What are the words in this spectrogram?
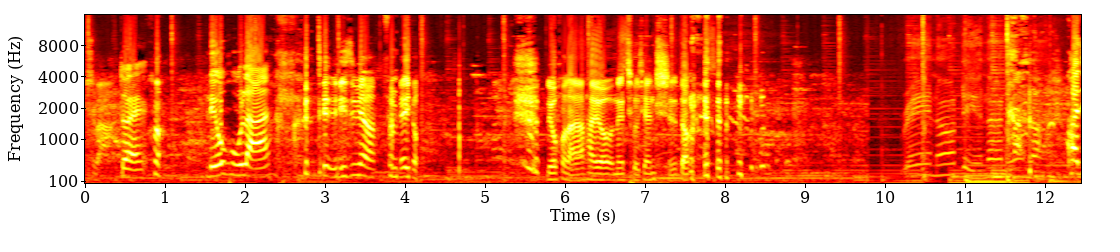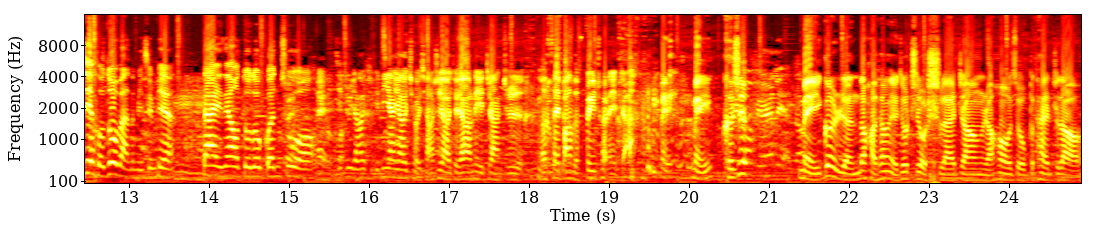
是吧？对，刘胡兰，对，明信片上分别有刘胡兰，还有那个裘千尺等人。跨界合作版的明信片，大家一定要多多关注哦。哎，记住要求一定要要求，强势要求要那张，就是呃腮帮子飞出来那张。每每可是每一个人的好像也就只有十来张，然后就不太知道，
